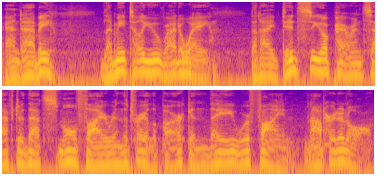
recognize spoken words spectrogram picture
And Abby, let me tell you right away that I did see your parents after that small fire in the trailer park, and they were fine, not hurt at all.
